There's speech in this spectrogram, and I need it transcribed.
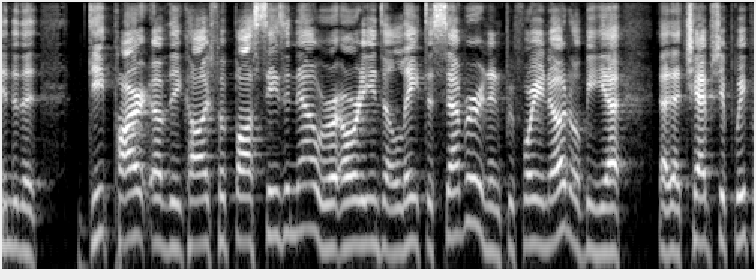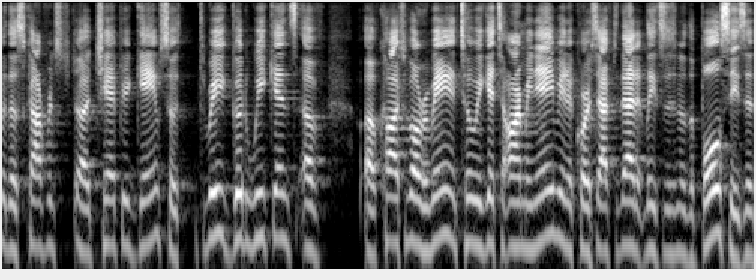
into the deep part of the college football season now. We're already into late December, and then before you know it, it'll be uh, that championship week with those conference uh, champion games. So three good weekends of of college football remaining until we get to Army Navy, and of course after that it leads us into the bowl season.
